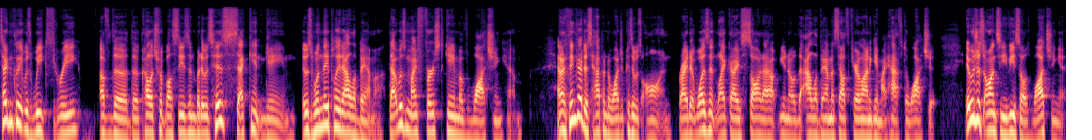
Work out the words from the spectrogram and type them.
technically it was week three of the the college football season, but it was his second game. It was when they played Alabama. That was my first game of watching him. And I think I just happened to watch it because it was on, right? It wasn't like I sought out, you know, the Alabama South Carolina game. I have to watch it. It was just on TV, so I was watching it.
